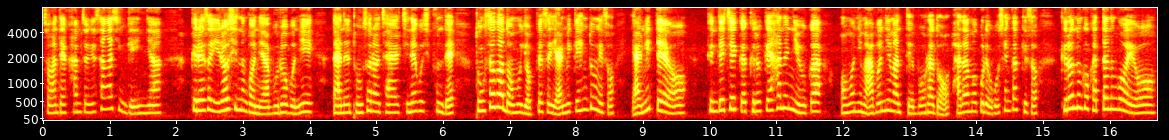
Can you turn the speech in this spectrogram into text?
저한테 감정이 상하신 게 있냐. 그래서 이러시는 거냐 물어보니 나는 동서랑 잘 지내고 싶은데 동서가 너무 옆에서 얄밉게 행동해서 얄밉대요. 근데 제가 그렇게 하는 이유가 어머님 아버님한테 뭐라도 받아먹으려고 생각해서 그러는 것 같다는 거예요.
